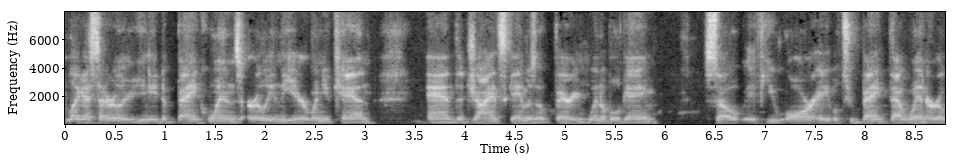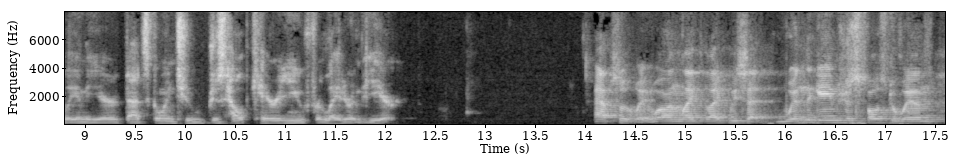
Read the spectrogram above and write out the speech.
like I said earlier, you need to bank wins early in the year when you can. And the Giants game is a very winnable game So if you are able to bank that win early in the year, that's going to just help carry you for later in the year. Absolutely. Well, and like like we said, win the games you're supposed to win.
